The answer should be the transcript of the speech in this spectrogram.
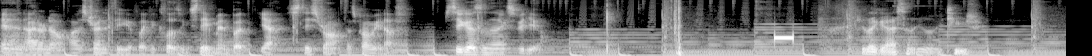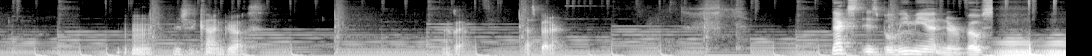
and I don't know, I was trying to think of like a closing statement, but yeah, stay strong. That's probably enough. See you guys in the next video. I feel like I have something on my teeth. Mm, it's just kind of gross. Okay, that's better. Next is bulimia nervosa.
